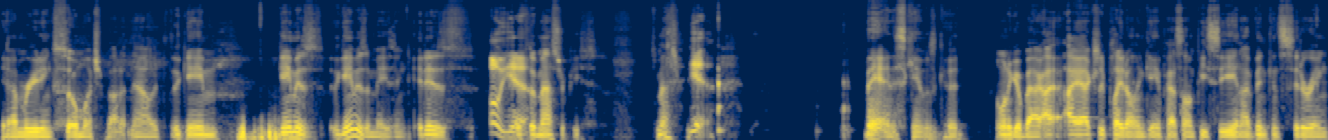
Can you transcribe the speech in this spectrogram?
Yeah, I'm reading so much about it now. It's, the game game is the game is amazing. It is Oh yeah. it's a masterpiece. It's a masterpiece. Yeah. Man, this game was good. I want to go back. I, I actually played on Game Pass on PC, and I've been considering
